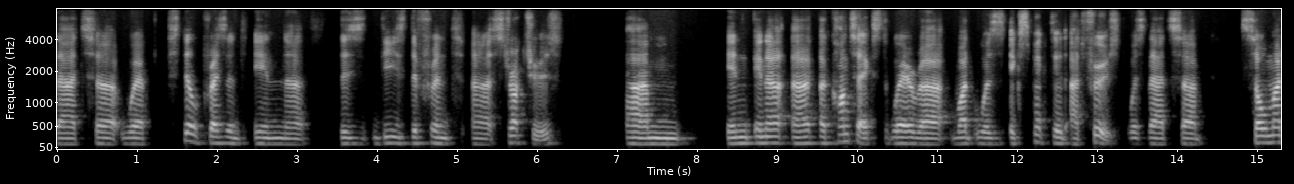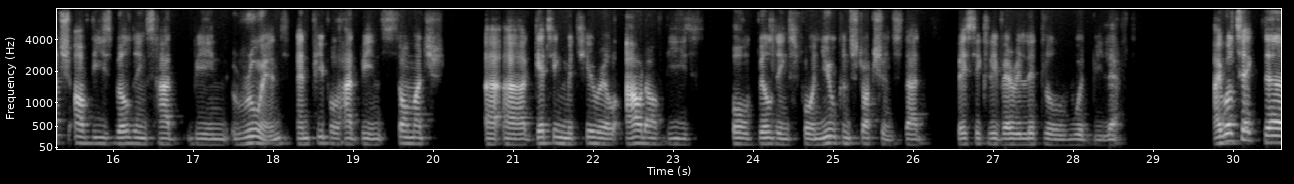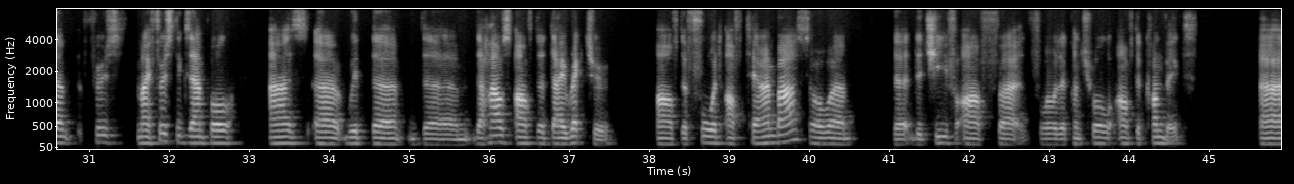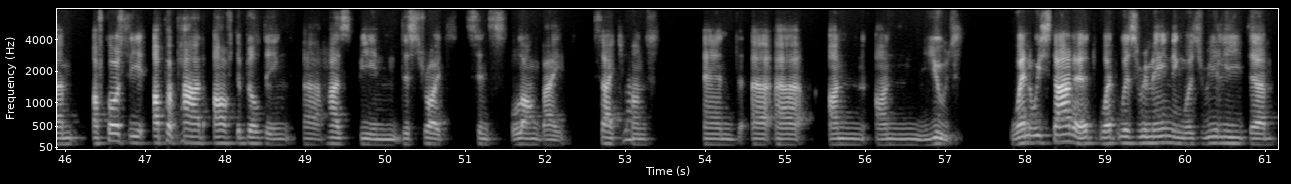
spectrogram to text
that uh, were still present in uh, this, these different uh, structures um, in, in a, a, a context where uh, what was expected at first was that uh, so much of these buildings had been ruined and people had been so much uh, uh, getting material out of these old buildings for new constructions that basically very little would be left. I will take the first, my first example as uh, with the, the, the house of the director of the fort of Teremba. So um, the, the chief of uh, for the control of the convicts. Um, of course, the upper part of the building uh, has been destroyed since long by cyclones and uh, uh, un, unused. When we started, what was remaining was really the,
